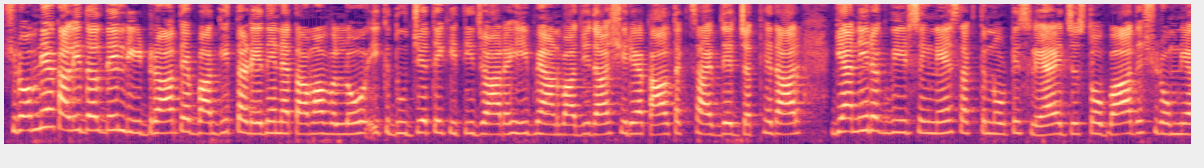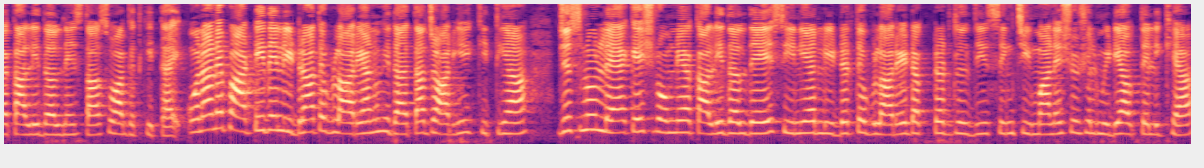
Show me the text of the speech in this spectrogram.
ਸ਼੍ਰੋਮਣੀ ਅਕਾਲੀ ਦਲ ਦੇ ਲੀਡਰਾਂ ਤੇ ਬਾਗੀ ਧੜੇ ਦੇ ਨੇਤਾਵਾਂ ਵੱਲੋਂ ਇੱਕ ਦੂਜੇ ਤੇ ਕੀਤੀ ਜਾ ਰਹੀ ਬਿਆਨਬਾਜ਼ੀ ਦਾ ਸ਼੍ਰੀ ਅਕਾਲ ਤਖਤ ਸਾਹਿਬ ਦੇ ਜਥੇਦਾਰ ਗਿਆਨੀ ਰਗਵੀਰ ਸਿੰਘ ਨੇ ਸਖਤ ਨੋਟਿਸ ਲਿਆ ਹੈ, ਜਿਸ ਤੋਂ ਬਾਅਦ ਸ਼੍ਰੋਮਣੀ ਅਕਾਲੀ ਦਲ ਨੇ ਇਸ ਦਾ ਸਵਾਗਤ ਕੀਤਾ ਹੈ। ਉਹਨਾਂ ਨੇ ਪਾਰਟੀ ਦੇ ਲੀਡਰਾਂ ਤੇ ਬੁਲਾਰਿਆਂ ਨੂੰ ਹਦਾਇਤਾਂ ਜਾਰੀ ਕੀਤੀਆਂ, ਜਿਸ ਨੂੰ ਲੈ ਕੇ ਸ਼੍ਰੋਮਣੀ ਅਕਾਲੀ ਦਲ ਦੇ ਸੀਨੀਅਰ ਲੀਡਰ ਤੇ ਬੁਲਾਰੇ ਡਾਕਟਰ ਦਲਜੀਤ ਸਿੰਘ ਚੀਮਾ ਨੇ ਸੋਸ਼ਲ ਮੀਡੀਆ ਉੱਤੇ ਲਿਖਿਆ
